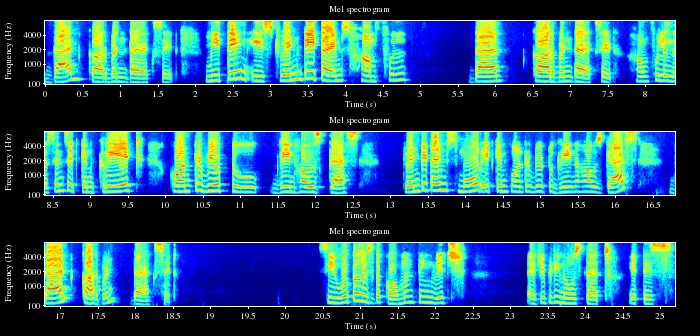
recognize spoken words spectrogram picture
than carbon dioxide. Methane is 20 times harmful than carbon dioxide. Harmful in the sense it can create, contribute to greenhouse gas 20 times more it can contribute to greenhouse gas than carbon dioxide. CO2 is the common thing which everybody knows that it is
